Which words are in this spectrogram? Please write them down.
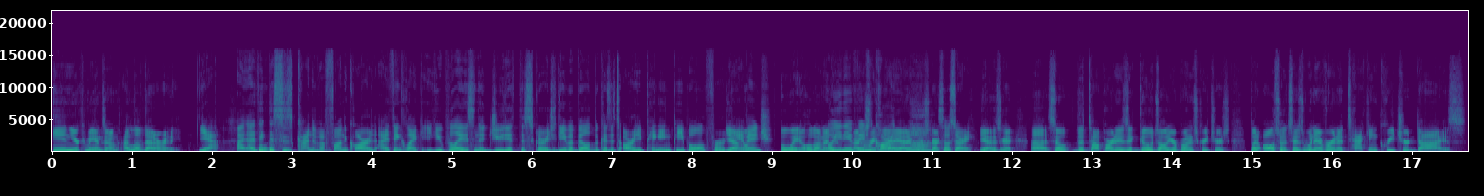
in your command zone. I love that already. Yeah, I, I think this is kind of a fun card. I think like if you play this in a Judith the Scourge Diva build because it's already pinging people for Yeah. damage. Oh, oh, wait, hold on. I Oh, you didn't I finish the card. Yeah, yeah, I didn't finish the card. So sorry. Yeah, that's okay. Uh, so the top part is it goads all your opponent's creatures, but also it says whenever an attacking creature dies,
